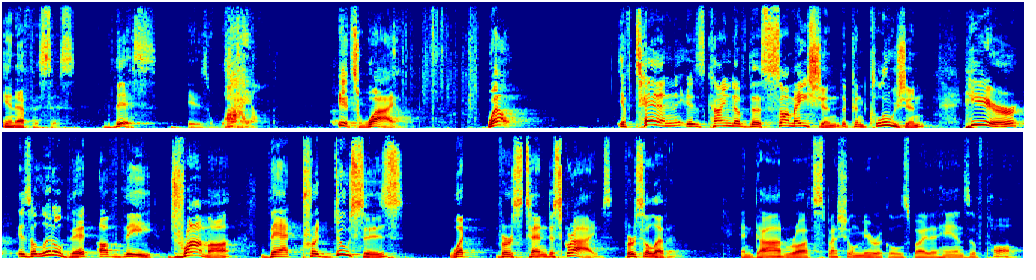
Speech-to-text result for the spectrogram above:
in Ephesus. This is wild. It's wild. Well, if 10 is kind of the summation, the conclusion, here is a little bit of the drama that produces what verse 10 describes. Verse 11 And God wrought special miracles by the hands of Paul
